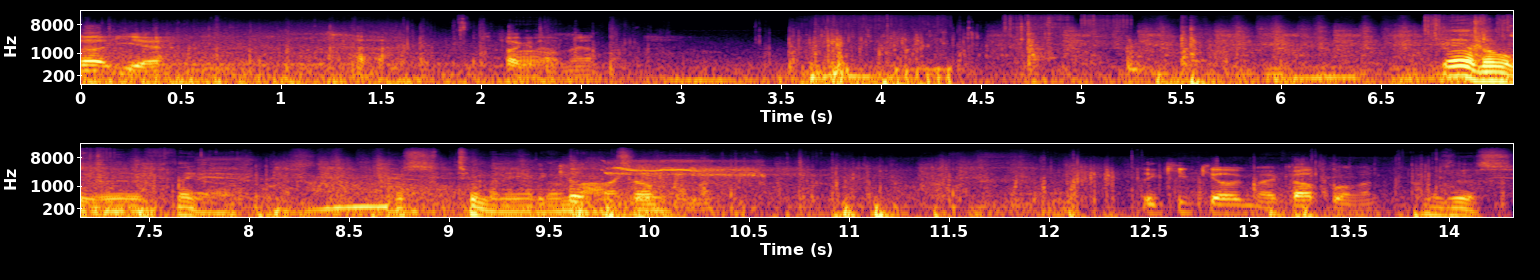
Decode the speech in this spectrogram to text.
uh yeah. Fucking hell, man. Yeah, they'll live. They got There's too many of They them killed my not cup to. woman. They keep killing my cup woman. What's this?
